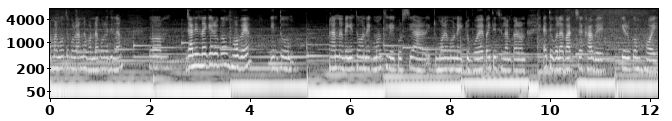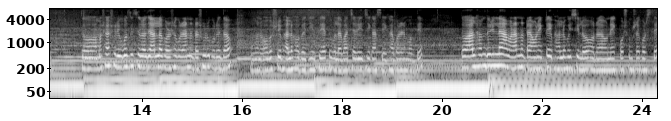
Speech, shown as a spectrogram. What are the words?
আমার মতো করে রান্না বান্না করে দিলাম। তো জানি না কীরকম হবে, কিন্তু রান্নাটা কিন্তু অনেক মন থেকে করছি আর একটু মনে মনে একটু ভয় পাইতেছিলাম কারণ এতগুলা বাচ্চা খাবে, কীরকম হয়। তো আমার শাশুড়ি বলতেছিল যে, আল্লাহ ভরসা করে রান্নাটা শুরু করে দাও। মানে অবশ্যই ভালো হবে যেহেতু এতগুলা বাচ্চার রিজিক আছে খাবারের মধ্যে। তো আলহামদুলিল্লাহ আমার রান্নাটা অনেকটাই ভালো হয়েছিল, ওরা অনেক প্রশংসা করছে।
